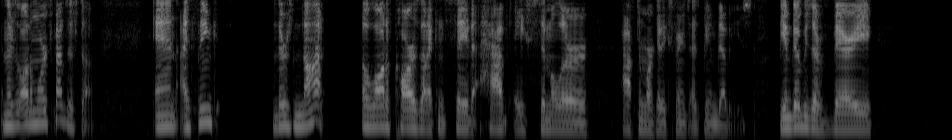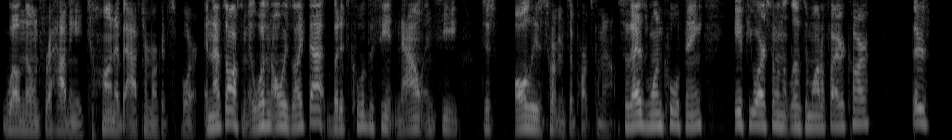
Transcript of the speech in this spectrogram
and there's a lot of more expensive stuff. And I think there's not a lot of cars that I can say that have a similar aftermarket experience as BMWs. BMWs are very well known for having a ton of aftermarket support. And that's awesome. It wasn't always like that, but it's cool to see it now and see just all these assortments of parts coming out. So that is one cool thing. If you are someone that loves to modify your car, there's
